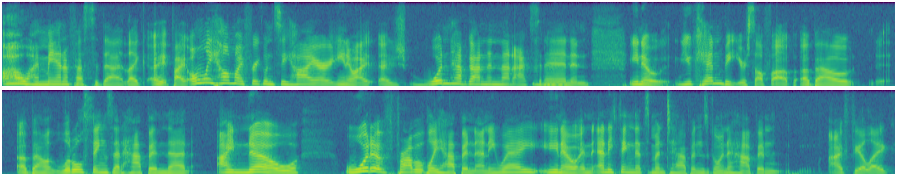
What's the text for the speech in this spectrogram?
oh, I manifested that. Like, if I only held my frequency higher, you know, I, I wouldn't have gotten in that mm-hmm. accident. And, you know, you can beat yourself up about, about little things that happen that I know would have probably happened anyway, you know, and anything that's meant to happen is going to happen. I feel like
